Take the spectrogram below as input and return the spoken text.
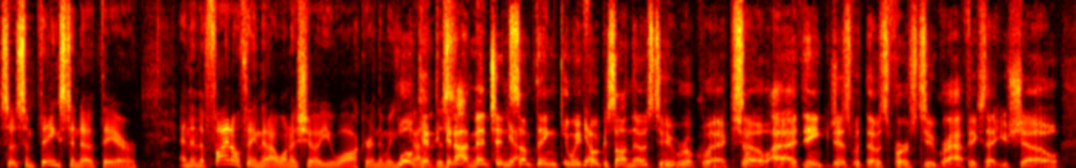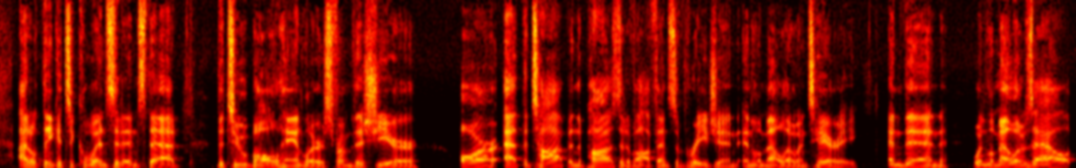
So some things to note there. And then the final thing that I want to show you, Walker, and then we can. Well, can, can I mention yeah. something? Can we yeah. focus on those two real quick? Sure. So I, I think just with those first two graphics that you show, I don't think it's a coincidence that the two ball handlers from this year are at the top in the positive offensive region in LaMelo and Terry. And then when LaMelo's out,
